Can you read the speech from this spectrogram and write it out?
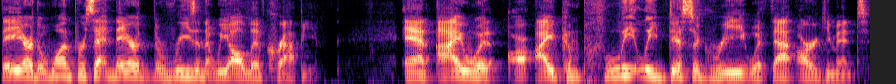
they are the 1% and they are the reason that we all live crappy. And I would uh, I completely disagree with that argument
